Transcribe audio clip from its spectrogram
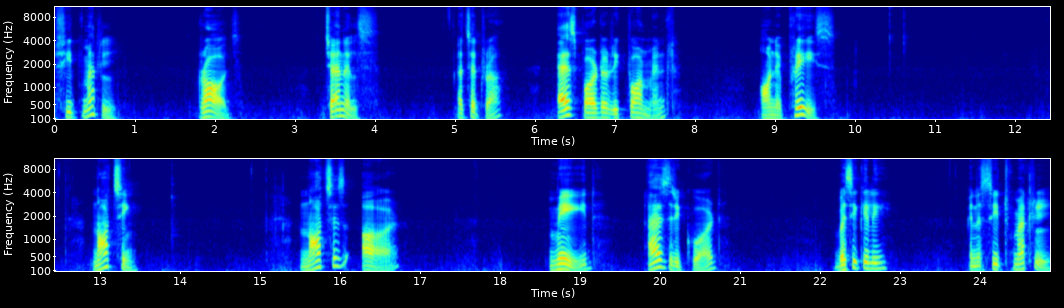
sheet metal, rods, channels, etc as per the requirement on a press. Notching notches are made as required basically in a sheet metal.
